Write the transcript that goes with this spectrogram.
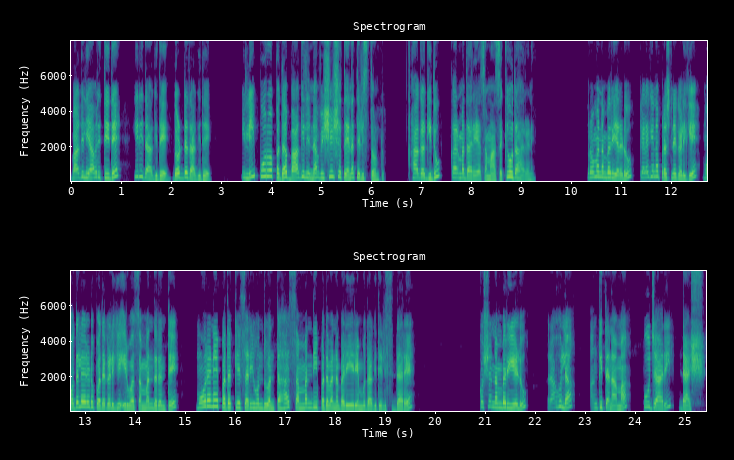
ಬಾಗಿಲು ಯಾವ ರೀತಿ ಇದೆ? ಹಿರಿದಾಗಿದೆ, ದೊಡ್ಡದಾಗಿದೆ. ಇಲ್ಲಿ ಪೂರ್ವ ಪದ ಬಾಗಿಲಿನ ವಿಶೇಷತೆಯನ್ನು ತಿಳಿಸ್ತಾ ಉಂಟು ಹಾಗಾಗಿ ಇದು ಕರ್ಮಧಾರೆಯ ಸಮಾಸಕ್ಕೆ ಉದಾಹರಣೆ. ರೋಮ ನಂಬರ್ ಎರಡು, ಕೆಳಗಿನ ಪ್ರಶ್ನೆಗಳಿಗೆ ಮೊದಲೆರಡು ಪದಗಳಿಗೆ ಇರುವ ಸಂಬಂಧದಂತೆ ಮೂರನೇ ಪದಕ್ಕೆ ಸರಿಹೊಂದುವಂತಹ ಸಂಬಂಧಿ ಪದವನ್ನು ಬರೆಯಿರಿ ಎಂಬುದಾಗಿ ತಿಳಿಸಿದ್ದಾರೆ. ಕ್ವಶನ್ ನಂಬರ್ ಏಳು, ರಾಹುಲ, ಅಂಕಿತನಾಮ, ಪೂಜಾರಿ ಡ್ಯಾಶ್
